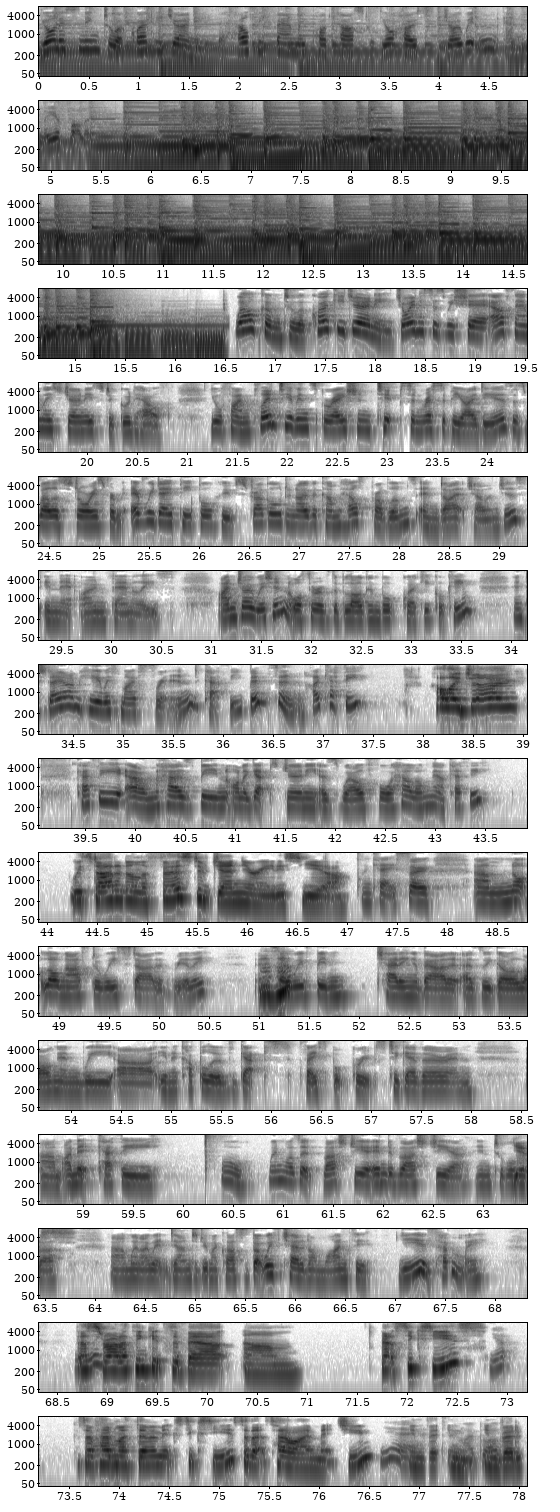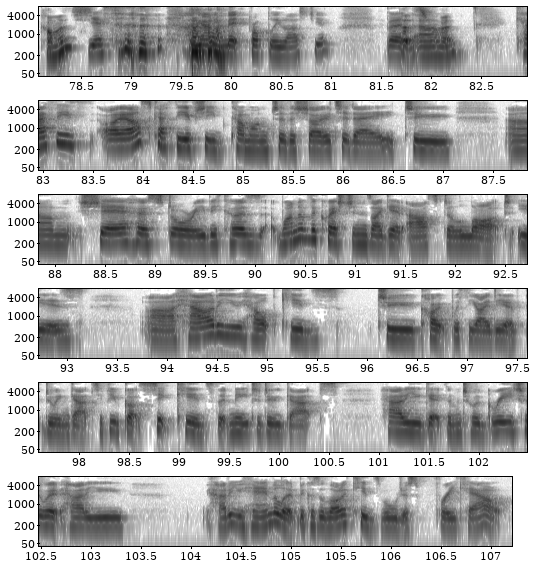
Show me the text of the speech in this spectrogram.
You're listening to A Quirky Journey, the Healthy Family podcast with your hosts Jo Whitten and Leah Follett. Welcome to A Quirky Journey. Join us as we share our family's journeys to good health. You'll find plenty of inspiration, tips, and recipe ideas, as well as stories from everyday people who've struggled and overcome health problems and diet challenges in their own families. I'm Jo Whitten, author of the blog and book Quirky Cooking, and today I'm here with my friend Cathy Benson. Hi, Cathy. Hello, Jo. Cathy um, has been on a GAPS journey as well for how long now, Cathy? We started on the 1st of January this year. Okay, so um, not long after we started, really. And mm-hmm. so we've been chatting about it as we go along, and we are in a couple of GAPS Facebook groups together. And um, I met Cathy, oh, when was it? Last year, end of last year in Toowoomba yes. um, when I went down to do my classes. But we've chatted online for years, haven't we? That's right. I think it's about um, about six years. Yep because I've wow. had my Thermomix six years, so that's how I met you. Yeah, inver- in, inverted commas. Yes, we only met properly last year, but that's um, right. Cathy's. I asked Cathy if she'd come on to the show today to um, share her story because one of the questions I get asked a lot is, uh, "How do you help kids?" To cope with the idea of doing gaps. If you've got sick kids that need to do gaps, how do you get them to agree to it? How do you how do you handle it? Because a lot of kids will just freak out,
